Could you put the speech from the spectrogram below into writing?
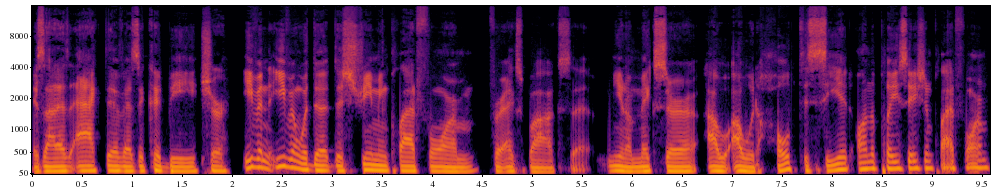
It's not as active as it could be. sure. Even even with the the streaming platform for Xbox, uh, you know, Mixer. I would hope to see it on the PlayStation platform.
